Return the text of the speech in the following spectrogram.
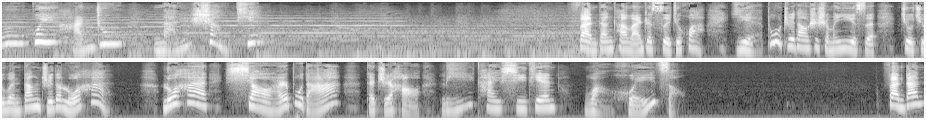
乌龟含珠难上天。范丹看完这四句话，也不知道是什么意思，就去问当值的罗汉。罗汉笑而不答，他只好离开西天往回走。范丹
